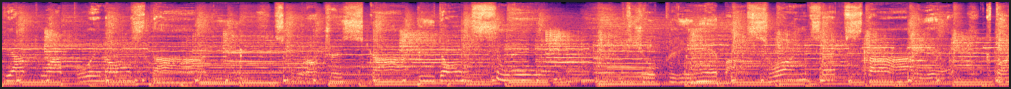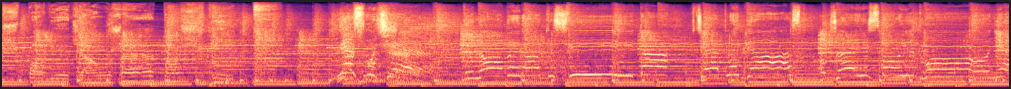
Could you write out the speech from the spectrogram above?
Światła płyną z dali, z uroczyska idą sny. W dziupli nieba słońce wstaje, ktoś powiedział, że to świt. Nie smuć się! Gdy nowy rok już świta, w cieple gwiazd ogrzejesz swoje dłonie.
